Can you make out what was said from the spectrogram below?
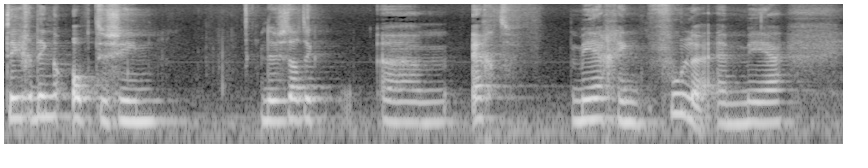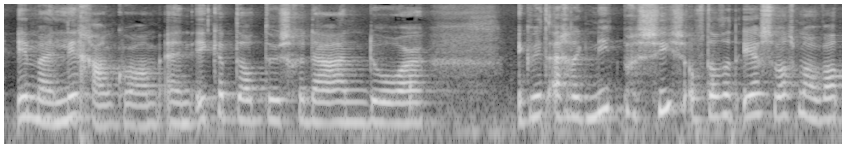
tegen dingen op te zien. Dus dat ik um, echt meer ging voelen en meer in mijn lichaam kwam. En ik heb dat dus gedaan door. Ik weet eigenlijk niet precies of dat het eerste was, maar wat,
